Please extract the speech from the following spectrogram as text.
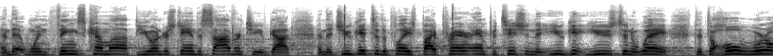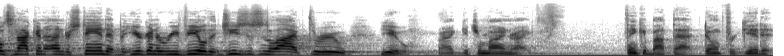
And that when things come up, you understand the sovereignty of God. And that you get to the place by prayer and petition that you get used in a way that the whole world's not going to understand it, but you're going to reveal that Jesus is alive through you. Right? Get your mind right. Think about that. Don't forget it.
